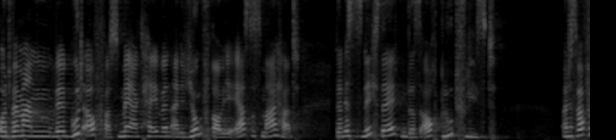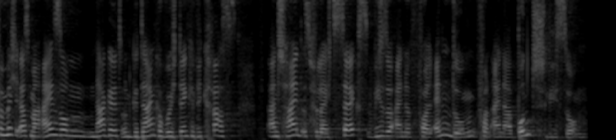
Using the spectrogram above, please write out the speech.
Und wenn man, wer gut auffasst, merkt, hey, wenn eine Jungfrau ihr erstes Mal hat, dann ist es nicht selten, dass auch Blut fließt. Und es war für mich erstmal ein so ein Nugget und Gedanke, wo ich denke, wie krass, anscheinend ist vielleicht Sex wie so eine Vollendung von einer Bundschließung.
